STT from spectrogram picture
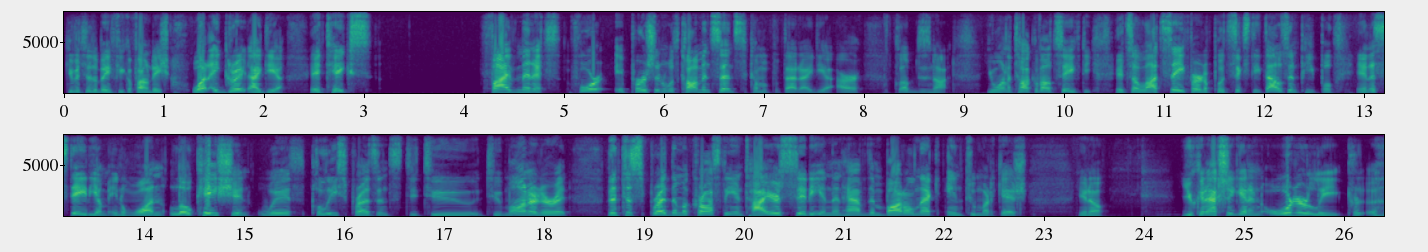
Give it to the Benfica Foundation. What a great idea. It takes five minutes for a person with common sense to come up with that idea. Our club does not. You want to talk about safety? It's a lot safer to put 60,000 people in a stadium in one location with police presence to, to, to monitor it than to spread them across the entire city and then have them bottleneck into Marques. You know, you can actually get an orderly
